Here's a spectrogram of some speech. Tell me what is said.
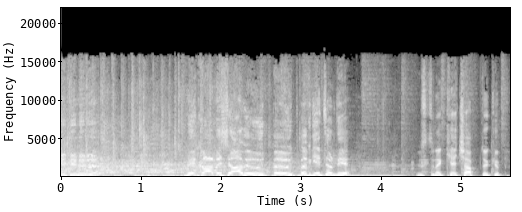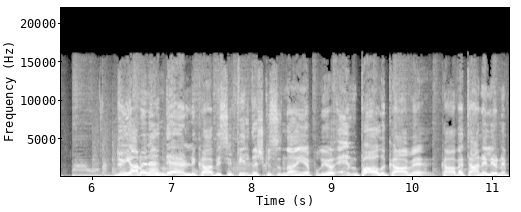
ne kahvesi abi öğütme öğütme getir diye. Üstüne ketçap döküp. Dünyanın en değerli kahvesi fil dışkısından yapılıyor. En pahalı kahve kahve tanelerinin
